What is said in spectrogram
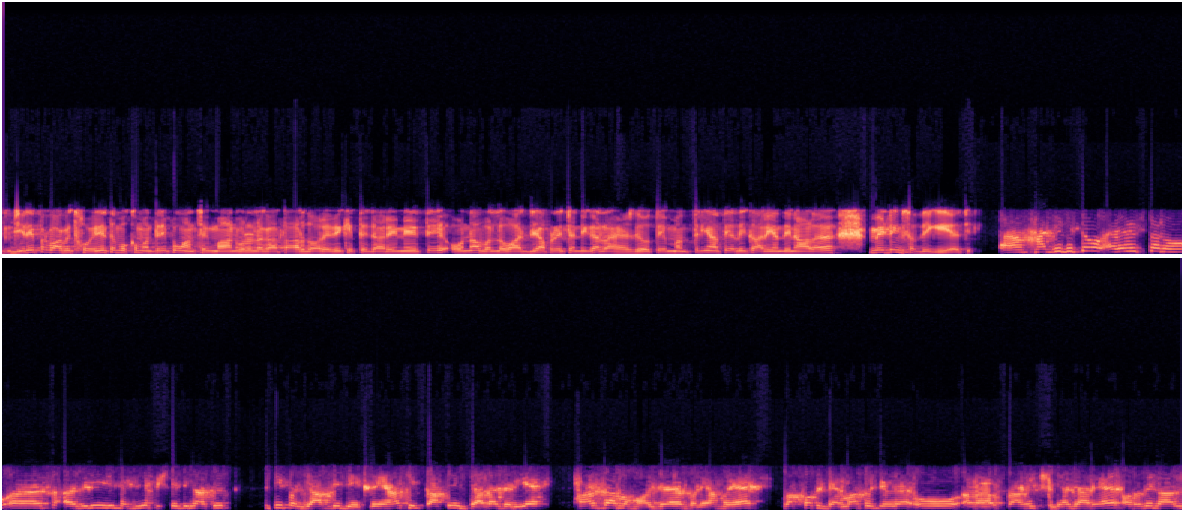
ਜ਼ਿਲ੍ਹੇ ਪ੍ਰਭਾਵਿਤ ਹੋਏ ਨੇ ਤੇ ਮੁੱਖ ਮੰਤਰੀ ਭਗਵੰਤ ਸਿੰਘ ਮਾਨ ਵੱਲੋਂ ਲਗਾਤਾਰ ਦੌਰੇ ਵੀ ਕੀਤੇ ਜਾ ਰਹੇ ਨੇ ਤੇ ਉਹਨਾਂ ਵੱਲੋਂ ਅੱਜ ਆਪਣੇ ਚੰਡੀਗੜ੍ਹ ਰਹਿਸ਼ ਦੇ ਉੱਤੇ ਮੰਤਰੀਆਂ ਤੇ ਅਧਿਕਾਰੀਆਂ ਦੇ ਨਾਲ ਮੀਟਿੰਗ ਸੱਦੀ ਗਈ ਹੈ ਜੀ। ਹਾਂਜੀ ਬਿੱਟੂ ਇਹਦੇ ਵਿੱਚ ਤੁਹਾਨੂੰ ਜਿਹੜੀ ਹੈਗੀ ਹੈ ਪਿਛਲੇ ਦਿਨਾਂ 'ਚ ਤੁਸੀਂ ਪੰਜਾਬ ਦੀ ਦੇਖ ਰਹੇ ਹਾਂ ਕਿ ਕਾਫੀ ਜ਼ਿਆਦਾ ਜਿਹੜੀ ਹੈ ਹੜ੍ਹ ਦਾ ਮਾਹੌਲ ਜਿਹੜਾ ਬਣਿਆ ਹੋਇਆ ਹੈ। ਵੱਖ-ਵੱਖ ਡੈਮਾਂ ਤੋਂ ਜਿਹੜਾ ਉਹ ਪਾਣੀ ਛੱਡਿਆ ਜਾ ਰਿਹਾ ਹੈ ਔਰ ਉਹਦੇ ਨਾਲ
